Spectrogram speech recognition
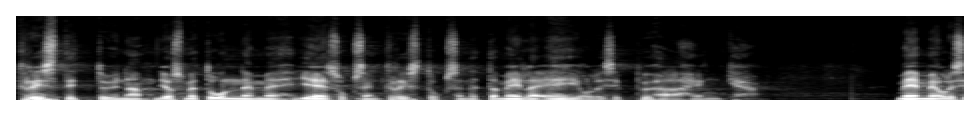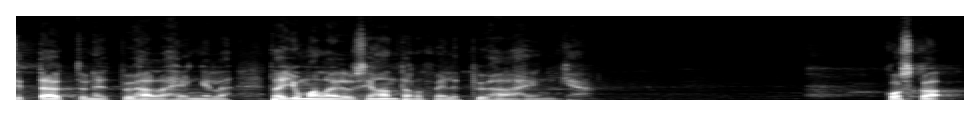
kristittyinä, jos me tunnemme Jeesuksen Kristuksen, että meillä ei olisi pyhää henkeä. Me emme olisi täyttyneet pyhällä hengellä, tai Jumala ei olisi antanut meille pyhää henkeä. Koska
